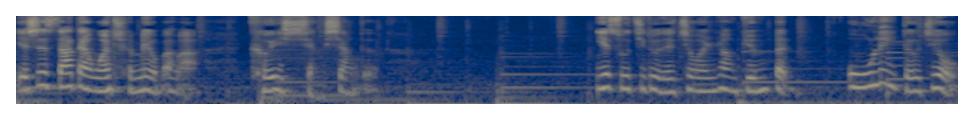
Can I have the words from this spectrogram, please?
也是撒旦完全没有办法可以想象的。耶稣基督的救恩，让原本无力得救、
